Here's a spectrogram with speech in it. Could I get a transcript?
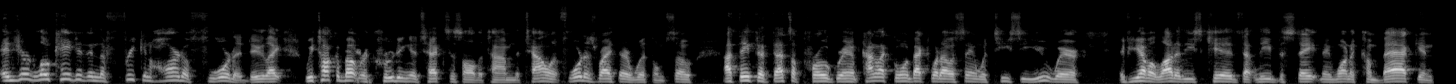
and you're located in the freaking heart of Florida, dude. Like we talk about recruiting in Texas all the time. The talent, Florida's right there with them. So I think that that's a program, kind of like going back to what I was saying with TCU, where if you have a lot of these kids that leave the state and they want to come back and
